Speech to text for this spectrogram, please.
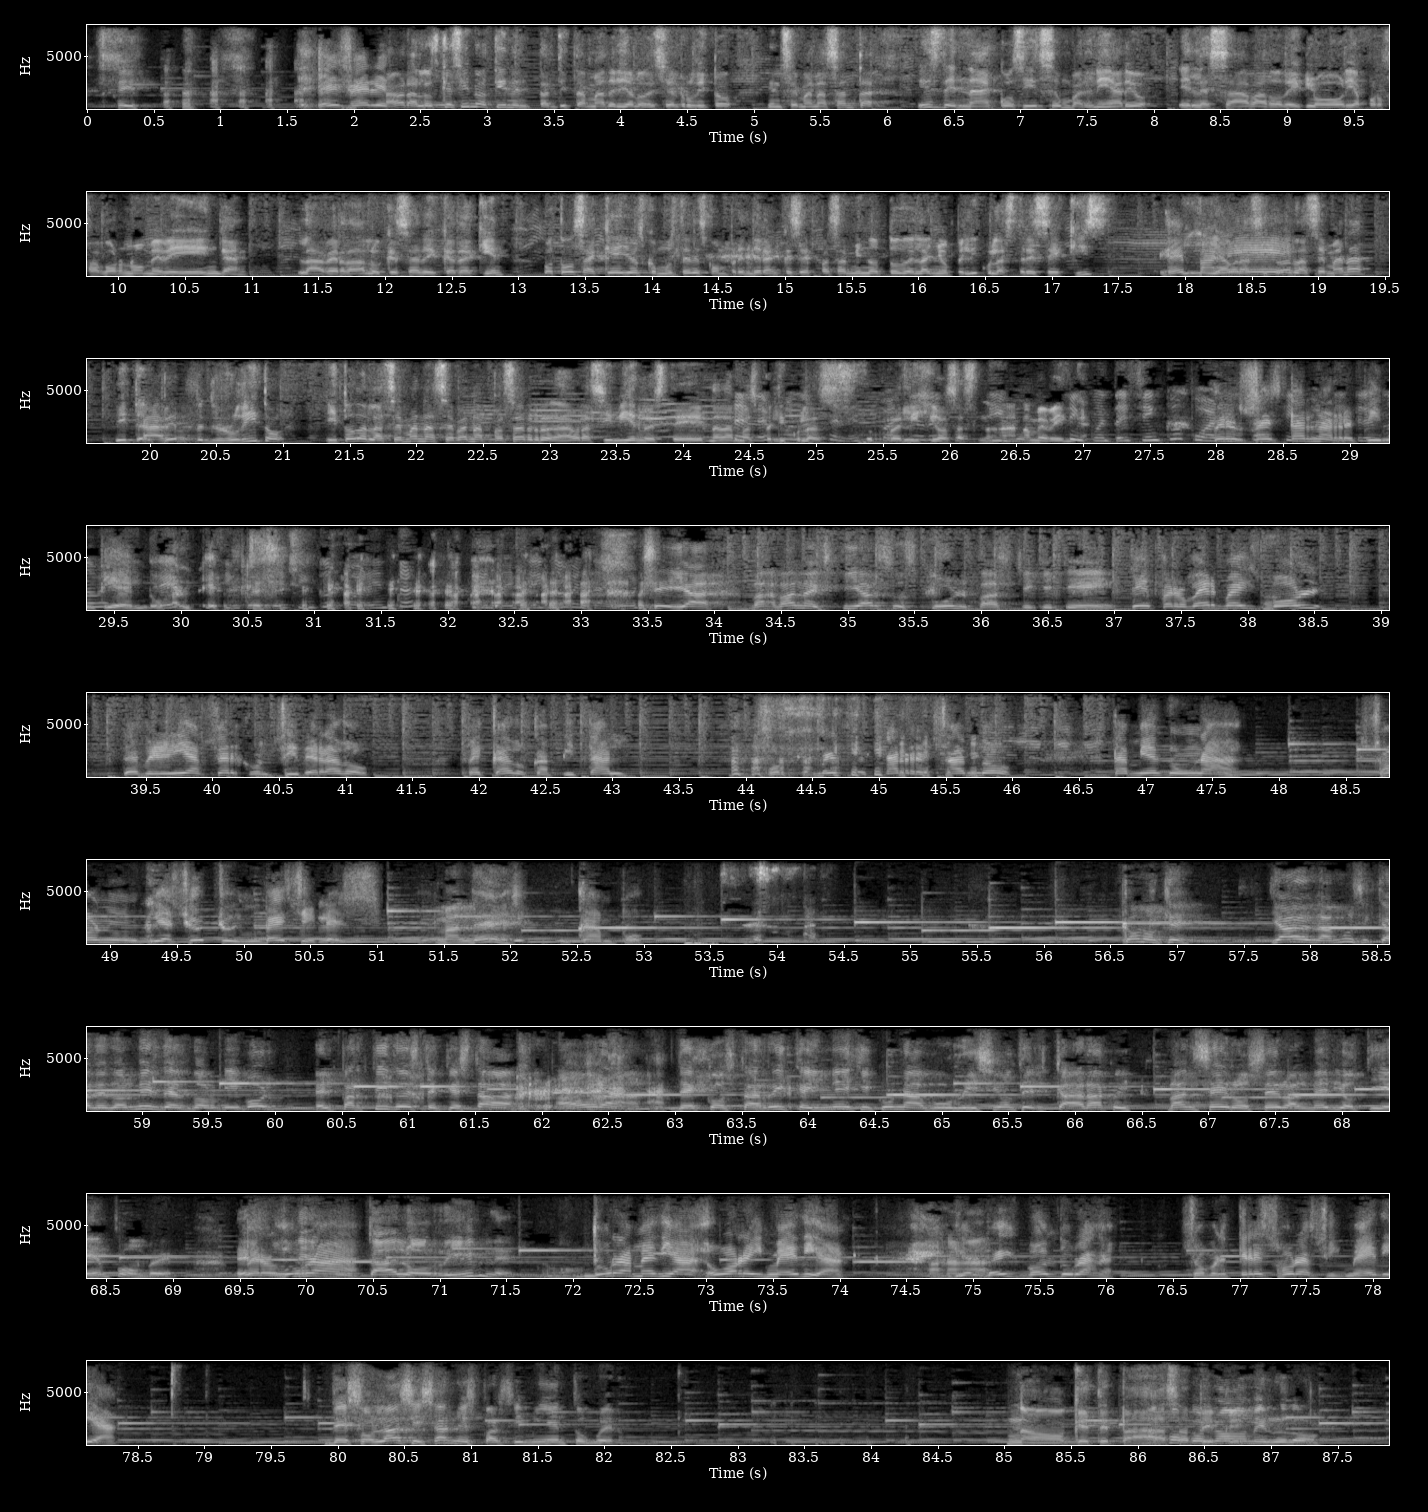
Ahora, los que sí no tienen tantita madre, ya lo decía el Rudito, en Semana Santa, es de nacos irse a un balneario el sábado de gloria, por favor, no me vengan. La verdad, lo que sea de cada quien, o todos aquellos, como ustedes comprenderán, que se pasan viendo todo el año películas 3X, y, ahora sí, toda la semana, y Rudito, y toda la semana se van a pasar ahora sí viendo este nada más películas religiosas. No, no me vengan. 55, 40, Pero se están 53, arrepintiendo, 93, ¿vale? 55, 40, 36, 98. Sí, ya va- van a expiar sus culpas, chiquitín. Sí, pero ver béisbol debería ser considerado pecado capital. Porque vez de estar rezando, viendo una. Son 18 imbéciles Mandé. campo. ¿Cómo que? Ya la música de dormir del dormibol, el partido este que está ahora de Costa Rica y México, una aburrición del carajo y van 0-0 al medio tiempo, hombre. Es Pero dura- brutal horrible. Dura media hora y media. Ajá. Y el béisbol dura sobre tres horas y media. De solaz y sano esparcimiento, bueno. No, ¿qué te ¿A pasa, poco Pepe? no, mi Rudo?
